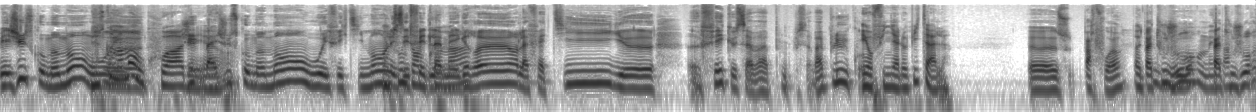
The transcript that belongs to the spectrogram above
Mais jusqu'au moment où Jusqu'au euh, moment où quoi bah, d'ailleurs jusqu'au moment où effectivement On les effets de la coma. maigreur, la fatigue, euh, euh, fait que ça va plus, ça va plus. Quoi. Et on finit à l'hôpital. Euh, parfois, pas, Pas toujours, toujours, mais pas toujours.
